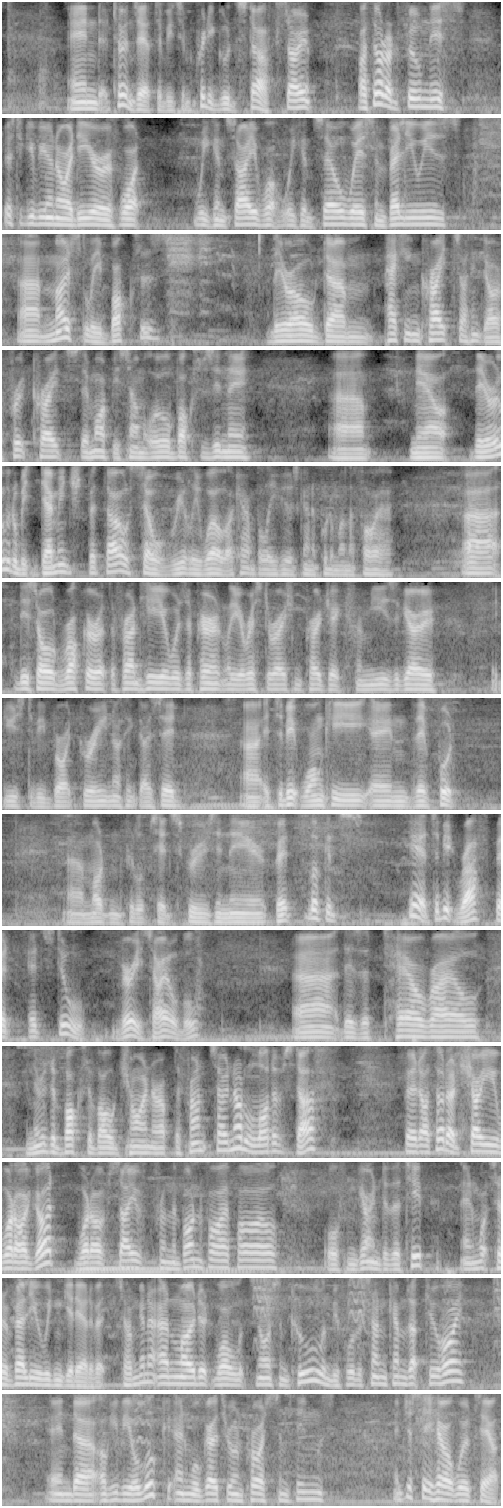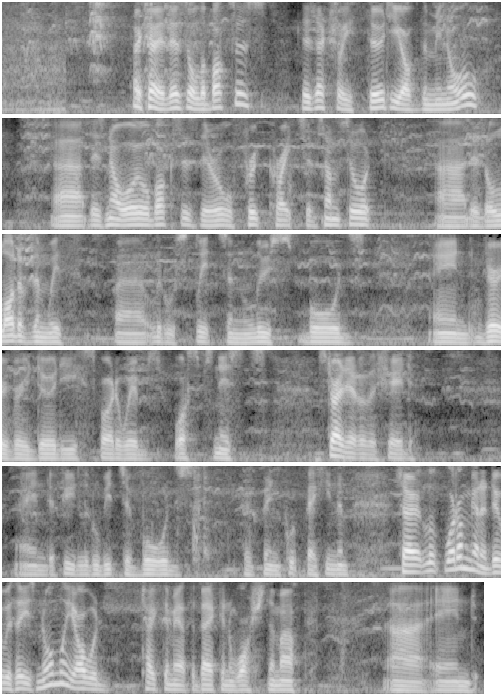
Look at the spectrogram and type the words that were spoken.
And it turns out to be some pretty good stuff. So I thought I'd film this just to give you an idea of what we can save, what we can sell, where some value is. Uh, mostly boxes. They're old um, packing crates. I think they are fruit crates. There might be some oil boxes in there. Uh, now, they're a little bit damaged, but they'll sell really well. I can't believe he was going to put them on the fire. Uh, this old rocker at the front here was apparently a restoration project from years ago. It used to be bright green, I think they said. Uh, it's a bit wonky, and they've put uh, modern Phillips head screws in there. But look, it's yeah, it's a bit rough, but it's still very saleable. Uh, there's a towel rail and there is a box of old china up the front. So not a lot of stuff, but I thought I'd show you what I got, what I've saved from the bonfire pile or from going to the tip and what sort of value we can get out of it. So I'm going to unload it while it's nice and cool and before the sun comes up too high. And uh, I'll give you a look and we'll go through and price some things and just see how it works out. Okay, there's all the boxes. There's actually 30 of them in all. Uh, there's no oil boxes, they're all fruit crates of some sort. Uh, there's a lot of them with uh, little splits and loose boards and very, very dirty spider webs, wasps' nests, straight out of the shed. And a few little bits of boards have been put back in them. So look, what I'm going to do with these, normally I would take them out the back and wash them up uh, and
